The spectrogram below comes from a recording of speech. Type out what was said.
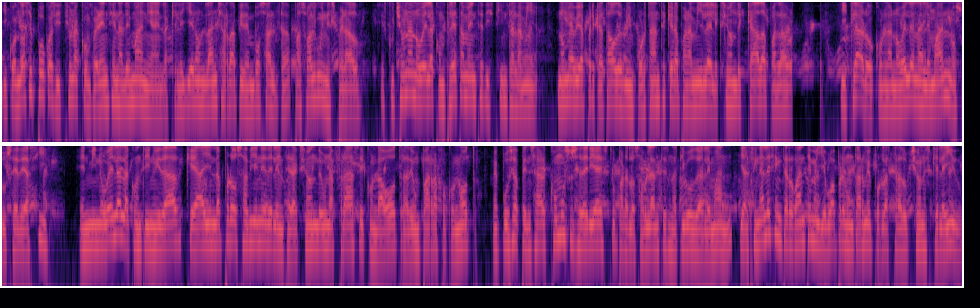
y cuando hace poco asistí a una conferencia en Alemania en la que leyeron Lancha Rápida en voz alta, pasó algo inesperado. Escuché una novela completamente distinta a la mía. No me había percatado de lo importante que era para mí la elección de cada palabra. Y claro, con la novela en alemán no sucede así. En mi novela la continuidad que hay en la prosa viene de la interacción de una frase con la otra, de un párrafo con otro. Me puse a pensar cómo sucedería esto para los hablantes nativos de alemán y al final ese interrogante me llevó a preguntarme por las traducciones que he leído.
